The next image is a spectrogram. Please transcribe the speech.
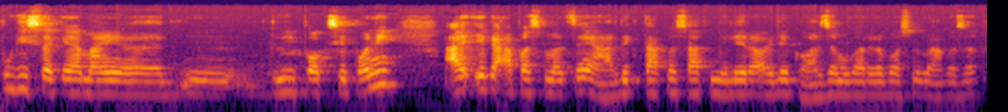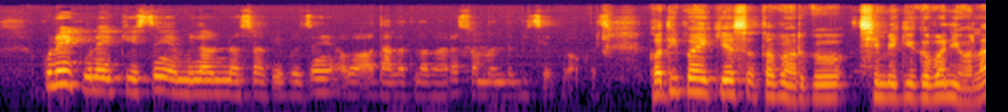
पुगिसकेका माइ दुई पक्ष पनि। आ एक आपसमा चाहिँ हार्दिकताको साथ मिलेर अहिले घरजम गरेर बस्नु भएको छ। कुनै कुनै केस चाहिँ यहाँ मिलाउन नसकेको चाहिँ अब अदालतमा गएर सम्बन्ध विच्छेद भएको छ। कतिपय केस तपाईँहरूको छिमेकीको पनि होला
